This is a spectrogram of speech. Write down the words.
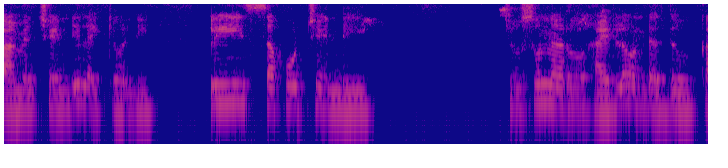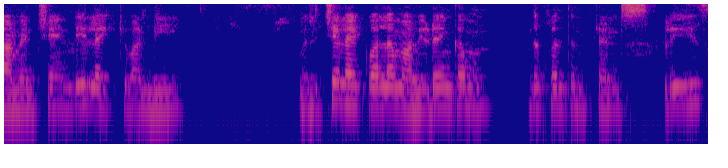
కామెంట్ చేయండి. లైక్ ఇవ్వండి. ప్లీజ్ సపోర్ట్ చేయండి. చూస్తున్నారు హైడ్లో ఉండొద్దు. కామెంట్ చేయండి లైక్ ఇవ్వండి. మీరు ఇచ్చే లైక్ వల్ల మా వీడియో ఇంకా ముందుకు వెళ్తుంది ఫ్రెండ్స్. ప్లీజ్.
